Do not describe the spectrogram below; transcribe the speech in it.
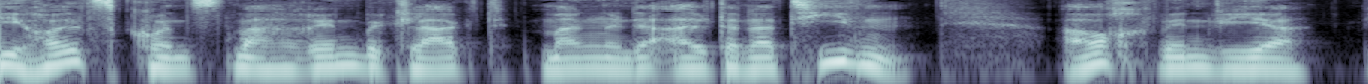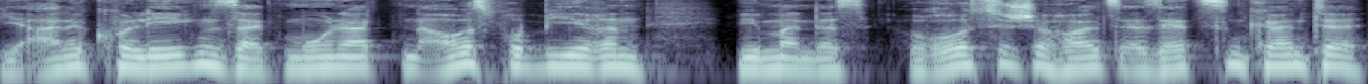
Die Holzkunstmacherin beklagt mangelnde Alternativen. Auch wenn wir, wie alle Kollegen, seit Monaten ausprobieren, wie man das russische Holz ersetzen könnte,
